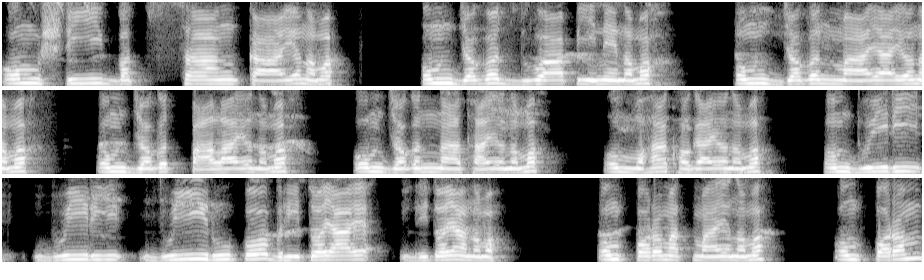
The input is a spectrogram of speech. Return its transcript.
ওম শ্রী বৎসাঙ্কায় নমঃ ওম জগদ্বাপিনে নমঃ ओम जगन्मायाय नम ओम जगत्पालाय नम ओम जगन्नाथाय नम ओम महाखगाय नम ओम द्विरी द्विरी द्विरूप भृतयाय भृतया नमः ओम परमात्माय नमः ओम परम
